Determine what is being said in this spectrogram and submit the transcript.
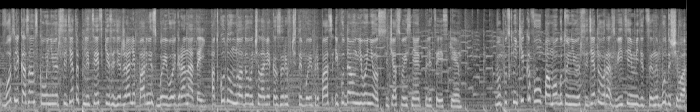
Возле Казанского университета полицейские задержали парня с боевой гранатой. Откуда у молодого человека взрывчатый боеприпас и куда он его нес, сейчас выясняют полицейские. Выпускники КФУ помогут университету в развитии медицины будущего.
